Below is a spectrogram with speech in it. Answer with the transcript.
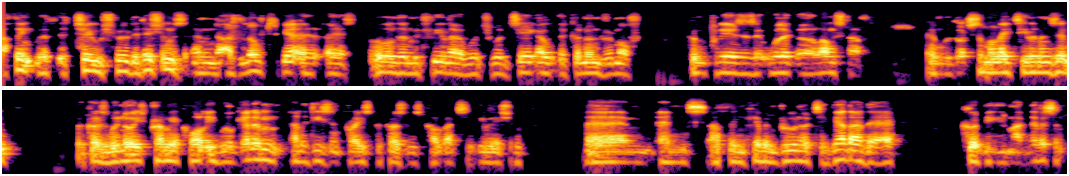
I think with the two shrewd additions, and I'd love to get a, a holding midfielder which would take out the conundrum of who plays is it Willock or Longstaff. And we've got someone like Tielemans in because we know he's premier quality. We'll get him at a decent price because of his contract situation. Um, and I think him and Bruno together there could be magnificent.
